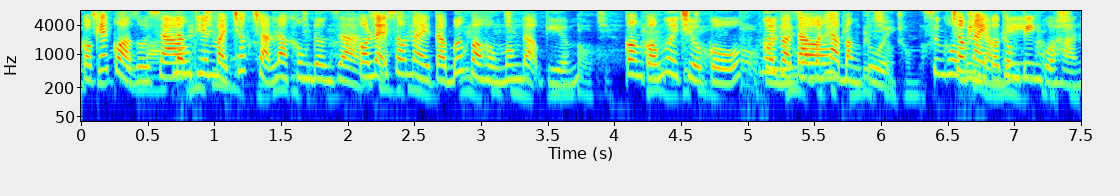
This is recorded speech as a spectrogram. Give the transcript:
có kết quả rồi sao? Lâm Thiên Mạch chắc chắn là không đơn giản. Có lẽ sau này ta bước vào Hồng Mông Đạo Kiếm, còn có người chiều cố, người và ta vẫn là bằng tuổi. Trong này có thông tin của hắn.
